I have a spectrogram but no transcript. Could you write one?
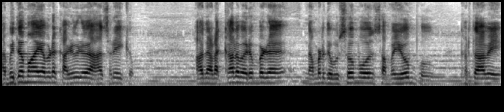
അമിതമായി അവിടെ കഴിവിനെ ആശ്രയിക്കും. അത് നടക്കാതെ വരുമ്പോൾ നമ്മുടെ ദിവസവും പോകും സമയവും പോകും. കർത്താവെ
